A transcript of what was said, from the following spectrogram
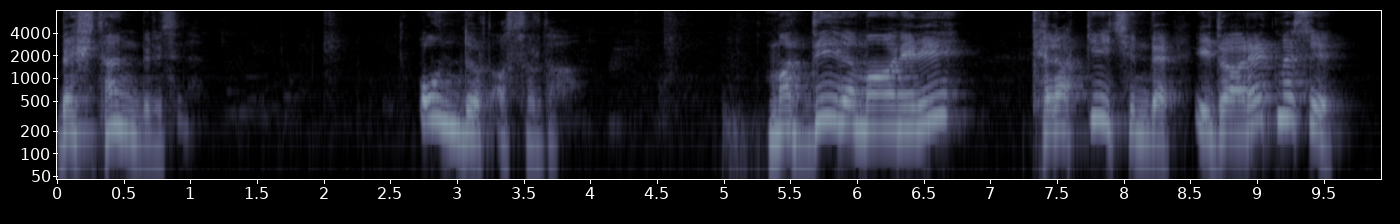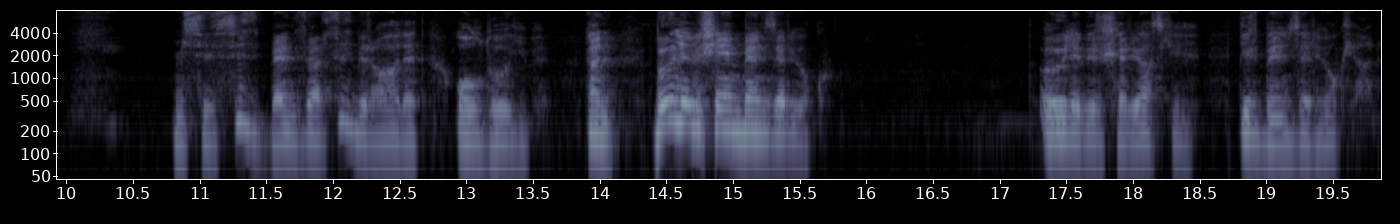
beşten birisini 14 asırda maddi ve manevi terakki içinde idare etmesi misilsiz, benzersiz bir alet olduğu gibi. Yani böyle bir şeyin benzeri yok. Öyle bir şeriat ki bir benzeri yok yani.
